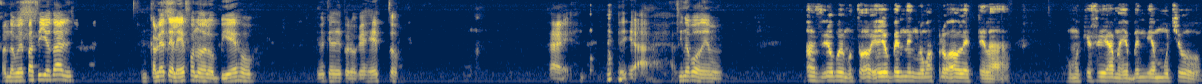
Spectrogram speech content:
Cuando voy al pasillo tal, un cable de teléfono de los viejos. Y me quedé, ¿pero qué es esto? "Ah, así no podemos. Así no podemos todavía. Ellos venden lo más probable, este, la. ¿Cómo es que se llama? Ellos vendían mucho.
